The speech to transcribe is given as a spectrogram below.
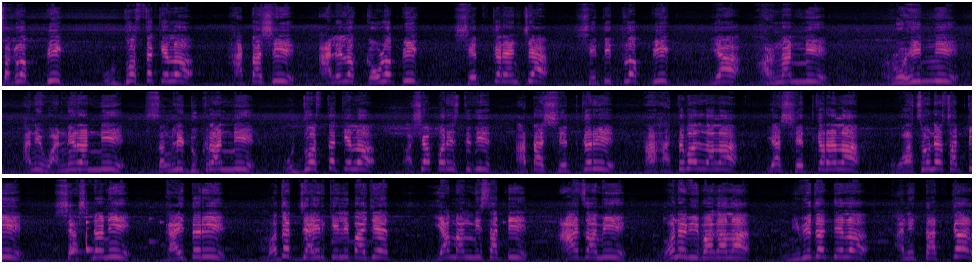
सगळं पीक उद्ध्वस्त केलं. हाताशी आलेलं कवळं पीक शेतकऱ्यांच्या शेतीतलं पीक या हरणांनी रोहींनी आणि वानेरांनी जंगली डुकरांनी उद्ध्वस्त केलं. अशा परिस्थितीत आता शेतकरी हा हातबल झाला. या शेतकऱ्याला वाचवण्यासाठी शासनाने काहीतरी मदत जाहीर केली पाहिजेत. या मागणीसाठी आज आम्ही वन विभागाला निवेदन दिलं आणि तात्काळ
